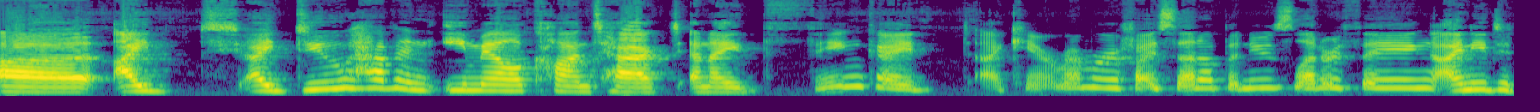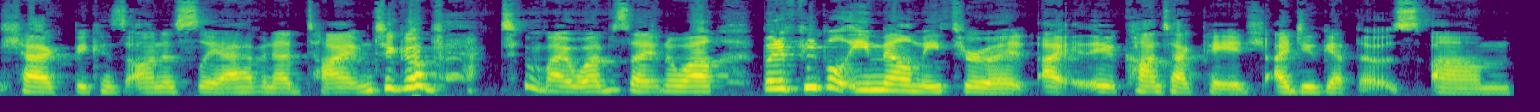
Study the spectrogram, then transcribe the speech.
uh, I I do have an email contact, and I think I I can't remember if I set up a newsletter thing. I need to check because honestly, I haven't had time to go back to my website in a while. But if people email me through it, I, contact page, I do get those. Um,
